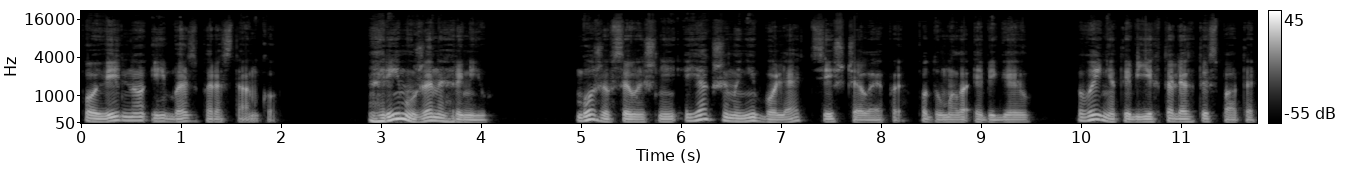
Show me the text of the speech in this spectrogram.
повільно і без перестанку. Грім уже не гримів. Боже Всевишній, як же мені болять ці щелепи, подумала Ебігейл. Вийняти б їх та лягти спати.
